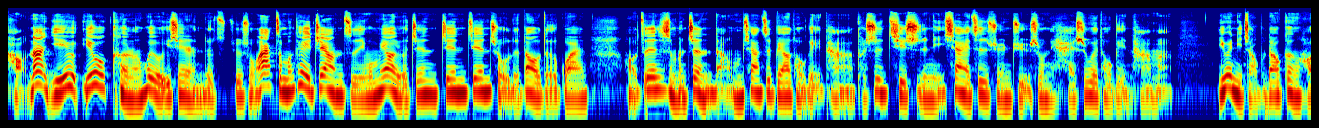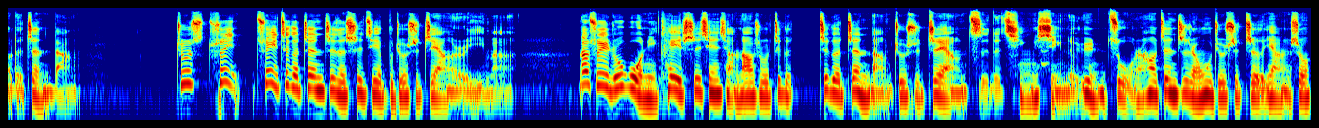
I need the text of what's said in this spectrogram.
好，那也有也有可能会有一些人的就说啊，怎么可以这样子？我们要有坚坚坚守的道德观。好，这是什么政党？我们下次不要投给他。可是其实你下一次选举的时候，你还是会投给他嘛？因为你找不到更好的政党。就是所以所以这个政治的世界不就是这样而已吗？那所以如果你可以事先想到说这个。这个政党就是这样子的情形的运作，然后政治人物就是这样的时候，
